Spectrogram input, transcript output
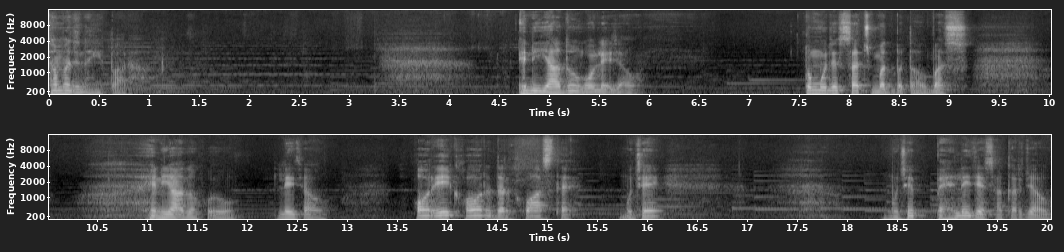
समझ नहीं पा रहा। इन यादों को ले जाओ। तुम मुझे सच मत बताओ, बस इन यादों को ले जाओ। और एक और दरख्वास्त है, मुझे मुझे पहले जैसा कर जाओ।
